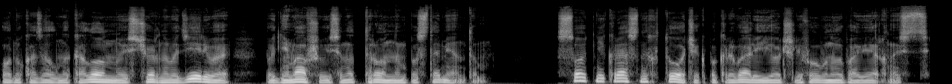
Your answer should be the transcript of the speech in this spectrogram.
Он указал на колонну из черного дерева, поднимавшуюся над тронным постаментом. Сотни красных точек покрывали ее отшлифованную поверхность,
